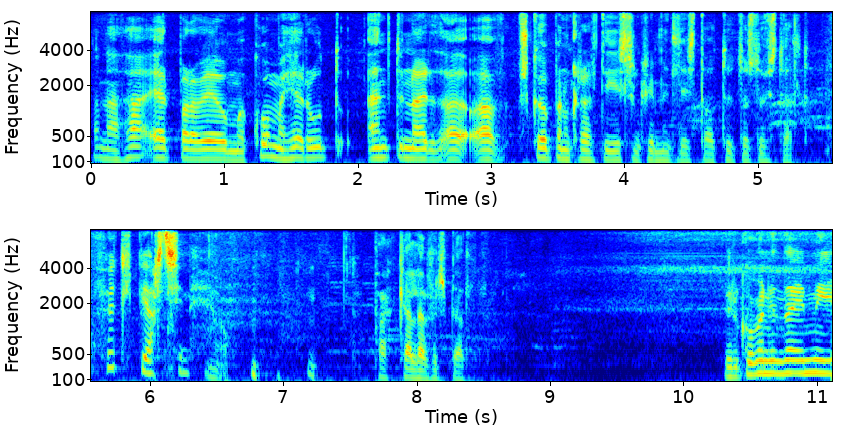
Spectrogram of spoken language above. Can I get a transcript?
Þannig að það er bara við um að koma hér út endunærið af sköpunarkrafti í Íslandri myndlist á 2001. öld. Full bjart síni. Takk kærlega fyrir spjall. Við erum komin inn, hérna inn í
